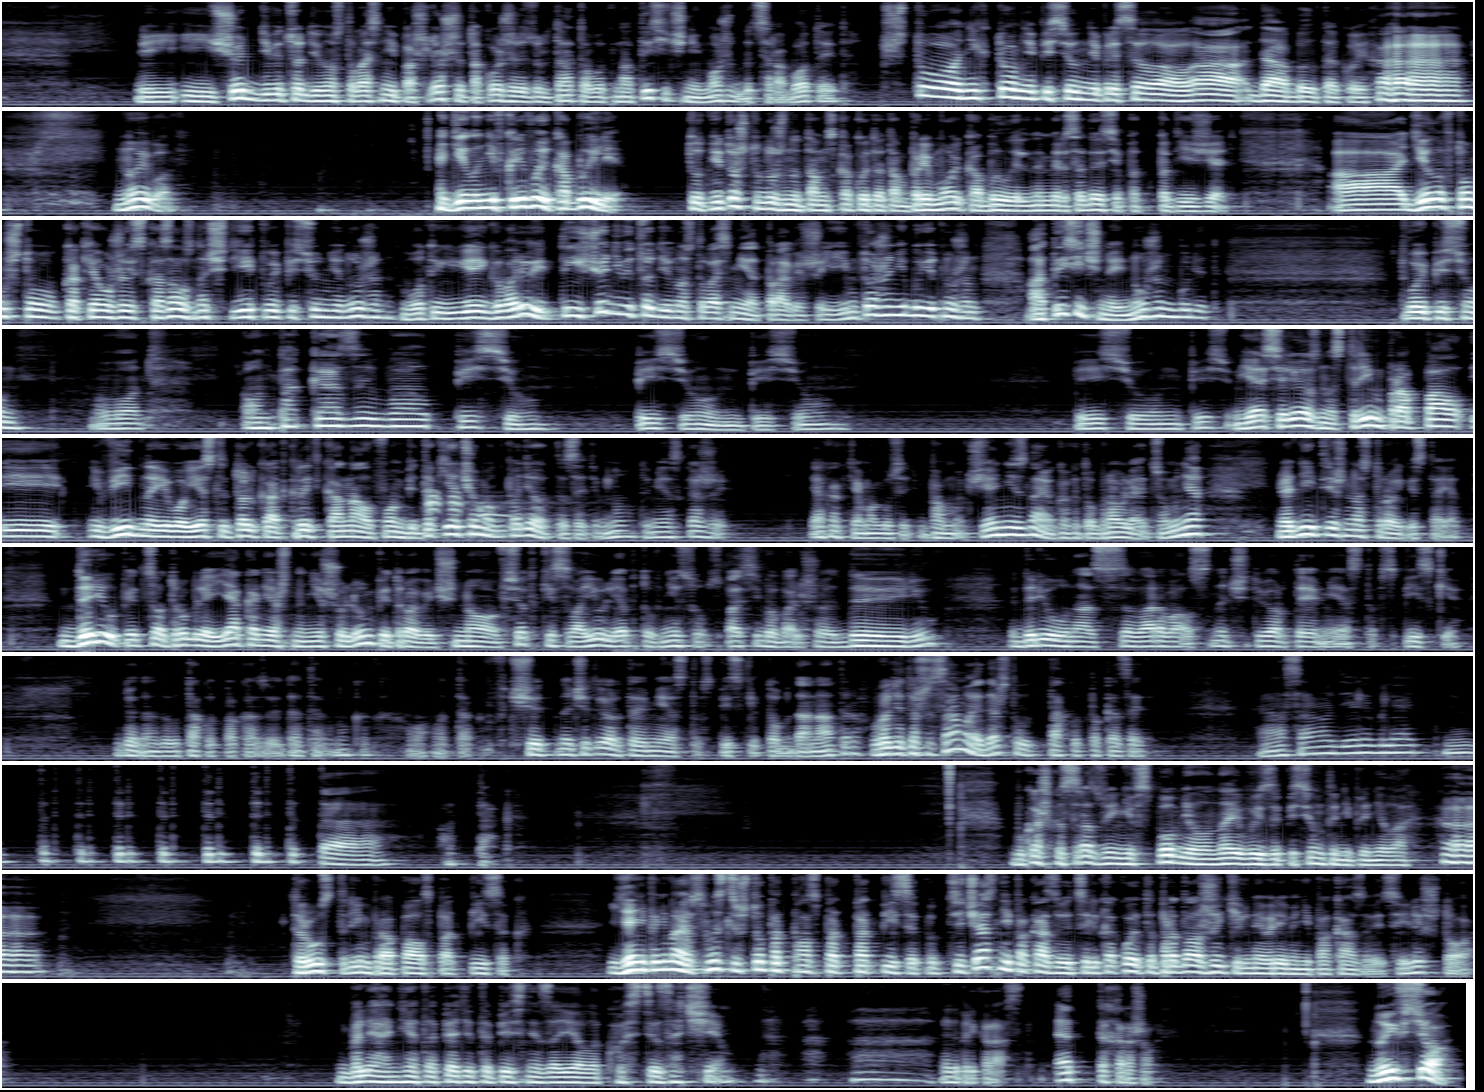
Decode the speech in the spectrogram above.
И, и еще 998 пошлешь, и такой же результат, а вот на тысячный, может быть, сработает. Что? Никто мне писюн не присылал. А, да, был такой. Ха-ха-ха. Ну и вот. Дело не в кривой кобыле. Тут не то, что нужно там с какой-то там прямой кобылой или на Мерседесе под, подъезжать. А дело в том, что, как я уже и сказал, значит, ей твой писюн не нужен. Вот я и говорю, и ты еще 998 отправишь, и им тоже не будет нужен. А тысячный нужен будет твой писюн. Вот. Он показывал писюн, писюн, писюн. Писюн, писюн. Я серьезно, стрим пропал и видно его, если только открыть канал Фомби. Так я что могу поделать-то с этим? Ну, ты мне скажи. Я как тебе могу с этим помочь? Я не знаю, как это управляется. У меня одни и те же настройки стоят. Дырю 500 рублей. Я, конечно, не Шулюн Петрович, но все-таки свою лепту внесу. Спасибо большое. Дырю. Дырю у нас ворвался на четвертое место в списке. Да, надо вот так вот показывать, да, так, ну как, О, вот так, в чет- на четвертое место в списке топ-донаторов. Вроде то же самое, да, что вот так вот показать. А на самом деле, блядь, ну, вот так. Букашка сразу и не вспомнила, она его из-за писюн-то не приняла. Тру стрим пропал с подписок. Я не понимаю, в смысле, что подпал с под подписок? Вот сейчас не показывается или какое-то продолжительное время не показывается, или что? Бля, нет, опять эта песня заела. Костя, зачем? Это прекрасно. Это хорошо. Ну и все.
